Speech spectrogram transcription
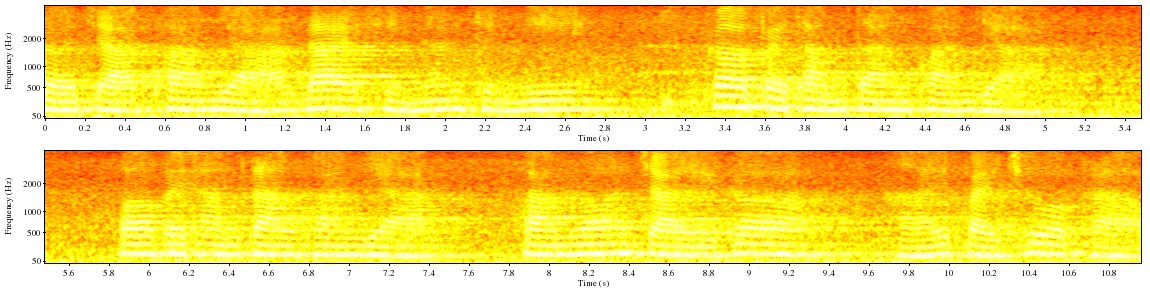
เกิดจากความอยากได้สิ่งนั้นสิ่งนี้ ก็ไปทำตามความอยาก พอไปทำตามความอยาก ความร้อนใจก็หายไปชั่วคราว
